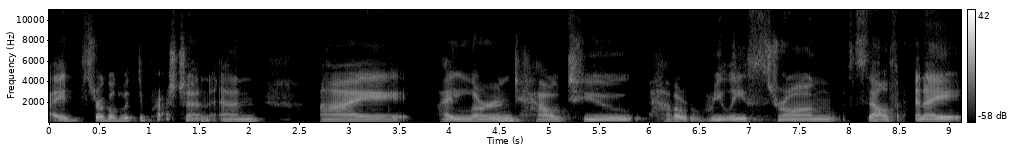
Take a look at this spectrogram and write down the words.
i struggled with depression and i i learned how to have a really strong self and i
